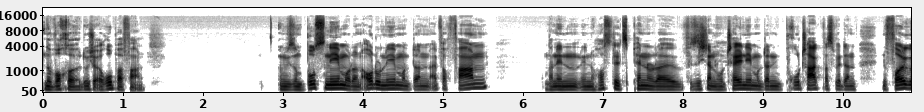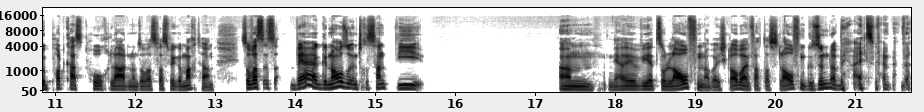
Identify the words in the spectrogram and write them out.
eine Woche durch Europa fahren. Irgendwie so einen Bus nehmen oder ein Auto nehmen und dann einfach fahren und dann in, in Hostels pennen oder für sich dann ein Hotel nehmen und dann pro Tag, was wir dann eine Folge Podcast hochladen und sowas, was wir gemacht haben. Sowas wäre ja genauso interessant wie, ähm, ja, wie jetzt so Laufen, aber ich glaube einfach, dass Laufen gesünder wäre, als wenn wir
